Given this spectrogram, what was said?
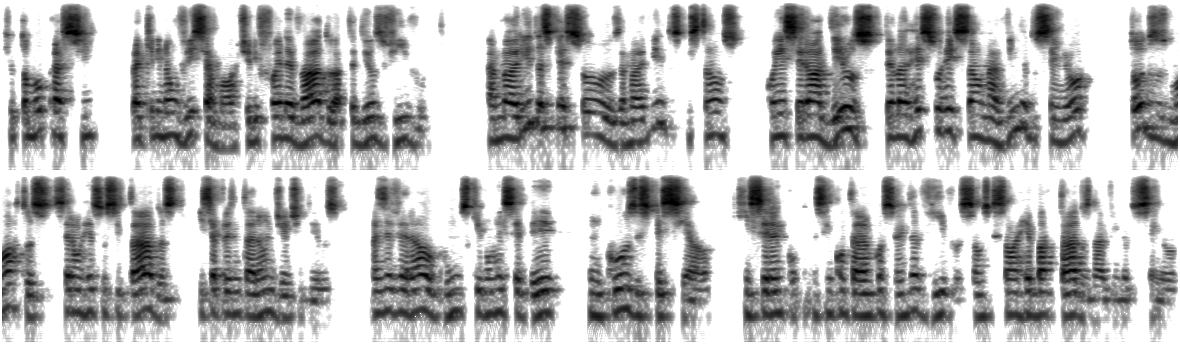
que o tomou para si, para que ele não visse a morte. Ele foi levado até Deus vivo. A maioria das pessoas, a maioria dos cristãos, conhecerão a Deus pela ressurreição, na vinda do Senhor, todos os mortos serão ressuscitados e se apresentarão diante de Deus. Mas haverá alguns que vão receber um gozo especial, que serão, se encontrarão com o Senhor ainda vivos, são os que são arrebatados na vinda do Senhor.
